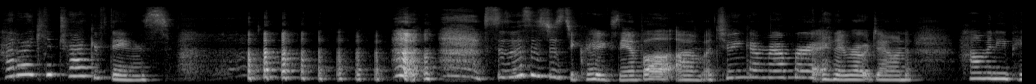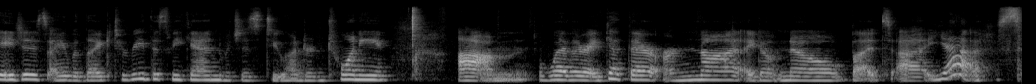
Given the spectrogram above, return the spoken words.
how do I keep track of things? so this is just a great example. Um, a chewing gum wrapper and I wrote down how many pages I would like to read this weekend, which is 220. Um, whether I get there or not, I don't know, but uh, yeah. So,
